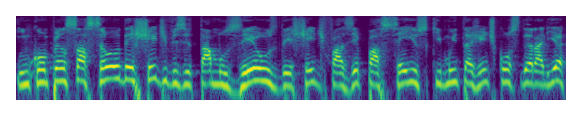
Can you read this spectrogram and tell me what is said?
Em compensação, eu deixei de visitar museus, deixei de fazer passeios que muita gente consideraria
